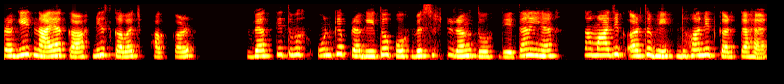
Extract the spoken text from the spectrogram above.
प्रगीत नायक का निष्कवच फक्कड़ व्यक्तित्व उनके प्रगीतों को विशिष्ट रंग तो देता ही है, सामाजिक अर्थ भी ध्वनित करता है।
